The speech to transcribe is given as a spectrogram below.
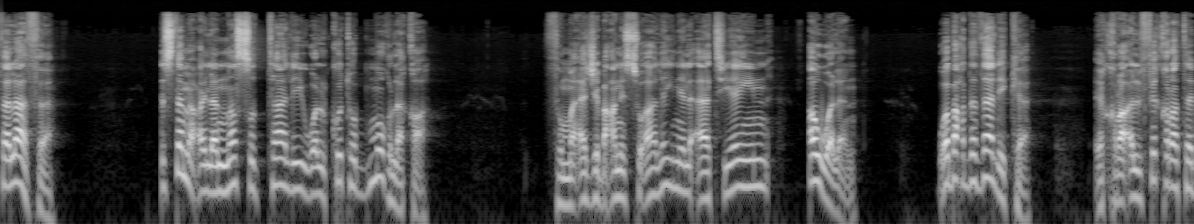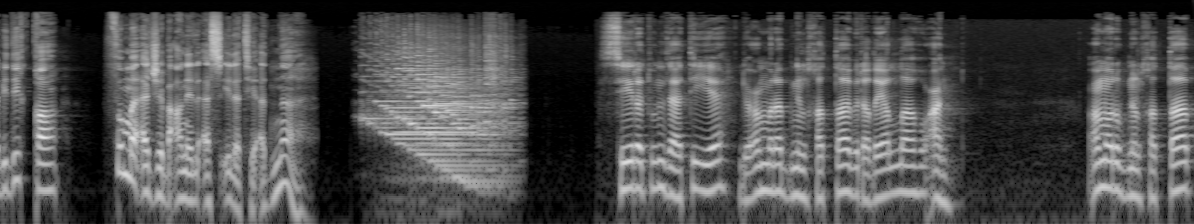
ثلاثة. استمع إلى النص التالي والكتب مغلقة. ثم أجب عن السؤالين الآتيين أولا. وبعد ذلك اقرأ الفقرة بدقة ثم أجب عن الأسئلة أدناه. سيرة ذاتية لعمر بن الخطاب رضي الله عنه. عمر بن الخطاب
